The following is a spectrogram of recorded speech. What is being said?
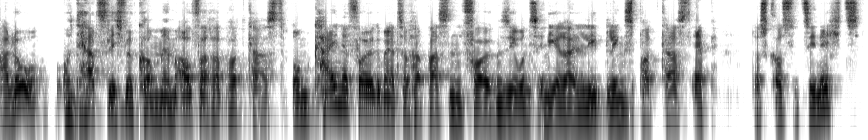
Hallo und herzlich willkommen im Aufwacher Podcast. Um keine Folge mehr zu verpassen, folgen Sie uns in Ihrer Lieblings-Podcast-App. Das kostet Sie nichts,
